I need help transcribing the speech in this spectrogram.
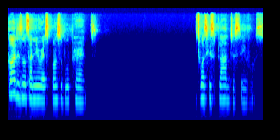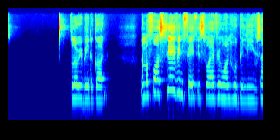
God is not an irresponsible parent. It was his plan to save us. Glory be to God. Number four, saving faith is for everyone who believes. I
